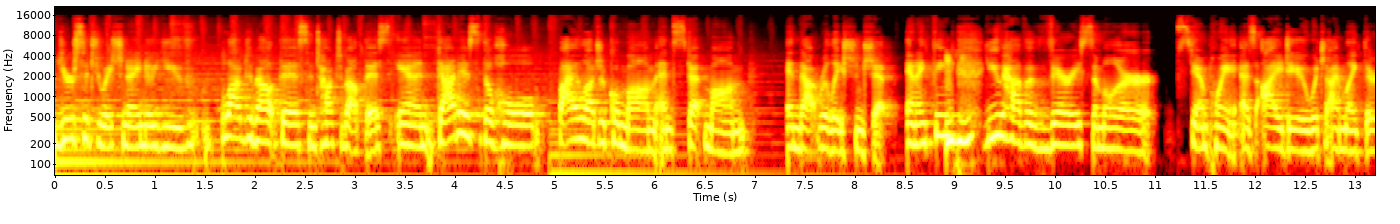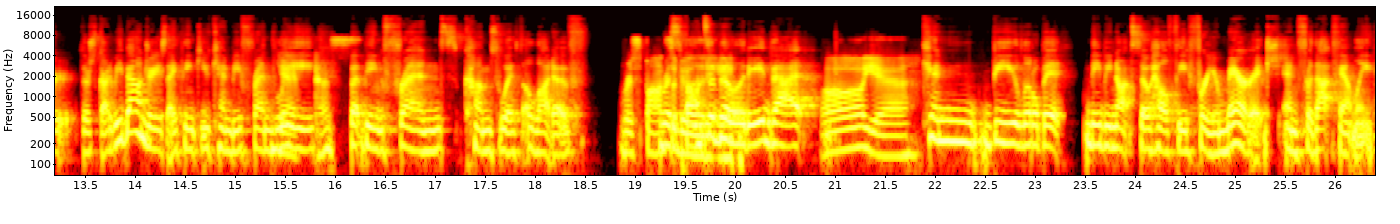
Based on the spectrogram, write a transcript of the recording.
your situation. I know you've blogged about this and talked about this, and that is the whole biological mom and stepmom and that relationship. And I think mm-hmm. you have a very similar standpoint as I do, which I'm like there there's got to be boundaries. I think you can be friendly, Yes. but being friends comes with a lot of responsibility. responsibility that Oh yeah. can be a little bit maybe not so healthy for your marriage and for that family.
